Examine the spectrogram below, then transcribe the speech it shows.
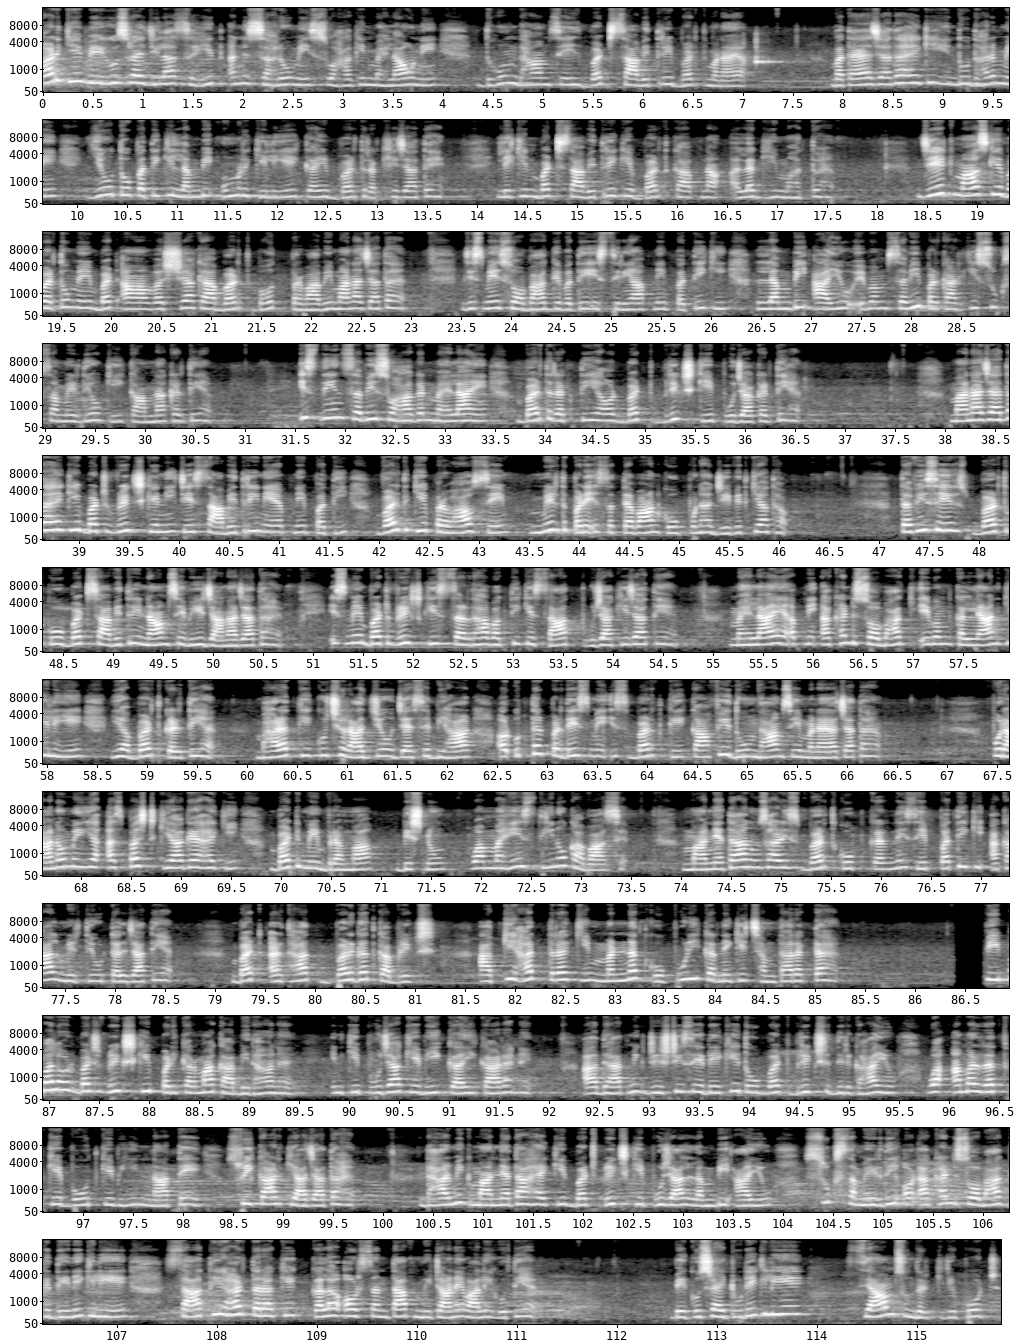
बिहार के बेगूसराय जिला सहित अन्य शहरों में सुहागिन महिलाओं ने धूमधाम से वट सावित्री व्रत मनाया। बताया जाता है कि हिंदू धर्म में यूँ तो पति की लंबी उम्र के लिए कई व्रत रखे जाते हैं, लेकिन वट सावित्री के व्रत का अपना अलग ही महत्व है। जेठ मास के व्रतों में वट अमावस्या का व्रत बहुत प्रभावी माना जाता है। जिसमें सौभाग्यवती स्त्रियाँ अपने पति की लंबी आयु एवं सभी प्रकार की सुख समृद्धियों की कामना करती हैं। इस दिन सभी सुहागन महिलाएँ व्रत रखती हैं और वट वृक्ष की पूजा करती हैं। माना जाता है कि वट वृक्ष के नीचे सावित्री ने अपने पति व्रत के प्रभाव से मृत पड़े सत्यवान को पुनः जीवित किया था। तभी से इस व्रत को बट सावित्री नाम से भी जाना जाता है। इसमें बट वृक्ष की श्रद्धा भक्ति के साथ पूजा की जाती है। महिलाएँ अपनी अखंड सौभाग्य एवं कल्याण के लिए यह व्रत करती हैं। भारत के कुछ राज्यों जैसे बिहार और उत्तर प्रदेश में इस व्रत के काफ़ी धूमधाम से मनाया जाता है। पुराणों में यह स्पष्ट किया गया है कि बट में ब्रह्मा, विष्णु व महेश तीनों का वास है। मान्यता अनुसार इस व्रत को करने से पति की अकाल मृत्यु टल जाती है। बट अर्थात बरगद का वृक्ष आपकी हर तरह की मन्नत को पूरी करने की क्षमता रखता है। पीपल और बट वृक्ष की परिक्रमा का विधान है। इनकी पूजा के भी कई कारण हैं। आध्यात्मिक दृष्टि से देखें तो बट वृक्ष दीर्घायु व अमर रथ के बोध के भी नाते स्वीकार किया जाता है। धार्मिक मान्यता है कि बट वृक्ष की पूजा लंबी आयु, सुख समृद्धि और अखंड सौभाग्य देने के लिए साथ ही हर तरह के कला और संताप मिटाने वाली होती है। बेगूसराय टुडे के लिए श्याम सुंदर की रिपोर्ट।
